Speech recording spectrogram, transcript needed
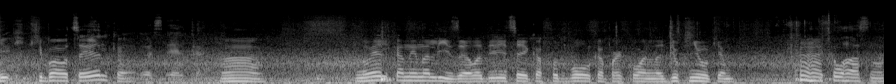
Хі- Хіба оце Елька? Ось Елька. А, ну Елька не налізе, але дивіться, яка футболка прикольна, дюкнюкем. Класно.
